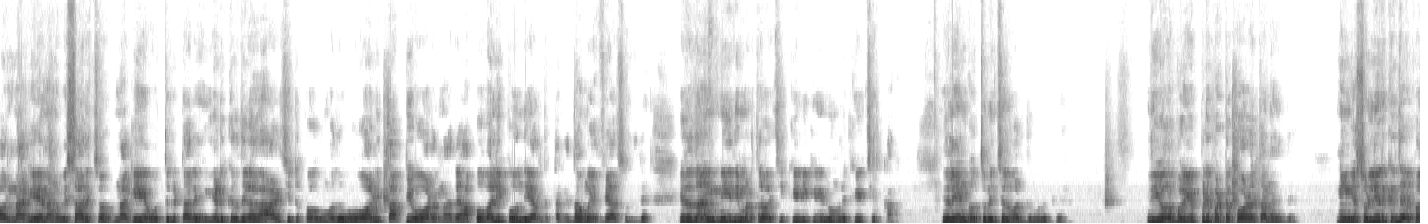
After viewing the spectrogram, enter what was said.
அவர் நகையை நாங்கள் விசாரித்தோம் நகையை ஒத்துக்கிட்டாரு. எடுக்கிறதுக்காக அழைச்சிட்டு போகும்போது ஓடி தப்பி ஓடினாரு. அப்போ வலிப்பு வந்து இறந்துட்டாரு. இதுதான் உங்கள் எஃப்ஐஆர் சொல்லுது. இதை தான் நீதிமன்றத்தில் வச்சு கிழி கிழின்னு உங்களை கிழிச்சிருக்காங்க. இதில் எங்கே துணிச்சல் வருது உங்களுக்கு? இது எவ்வளோ எப்படிப்பட்ட கோழைத்தனம் இது? நீங்கள் சொல்லியிருக்கிறது இப்போ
